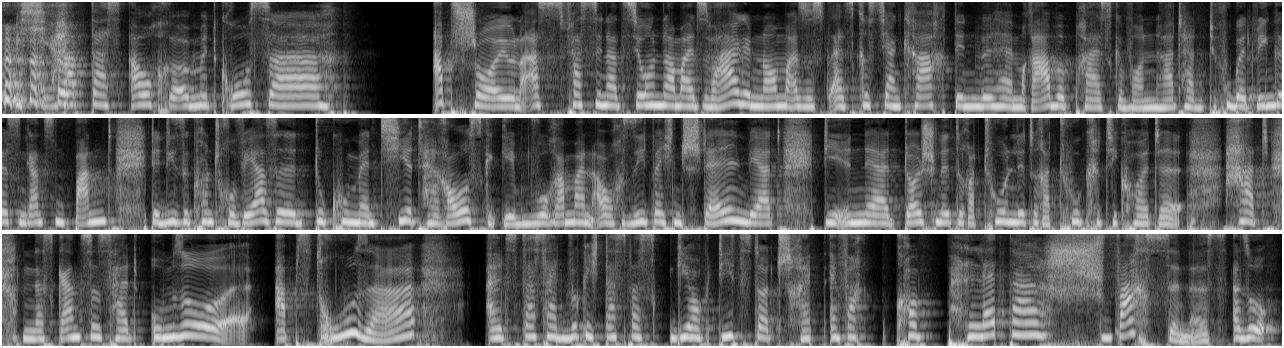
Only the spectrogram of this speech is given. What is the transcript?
ich habe das auch äh, mit großer Abscheu und Faszination damals wahrgenommen. Also als Christian Krach den Wilhelm Rabe-Preis gewonnen hat, hat Hubert Winkels einen ganzen Band, der diese Kontroverse dokumentiert, herausgegeben, woran man auch sieht, welchen Stellenwert die in der deutschen Literatur und Literaturkritik heute hat. Und das Ganze ist halt umso abstruser, als das halt wirklich das, was Georg Dietz dort schreibt, einfach kompletter Schwachsinn ist. Also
